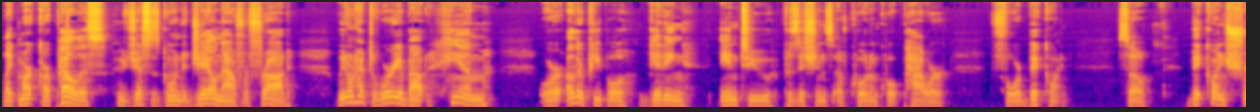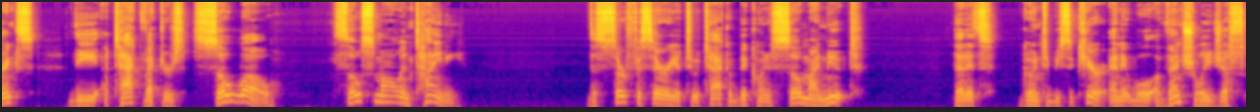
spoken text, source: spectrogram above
like Mark Karpelès, who just is going to jail now for fraud. We don't have to worry about him or other people getting into positions of quote unquote power for Bitcoin. So Bitcoin shrinks the attack vectors so low, so small and tiny the surface area to attack a Bitcoin is so minute that it's going to be secure and it will eventually just,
